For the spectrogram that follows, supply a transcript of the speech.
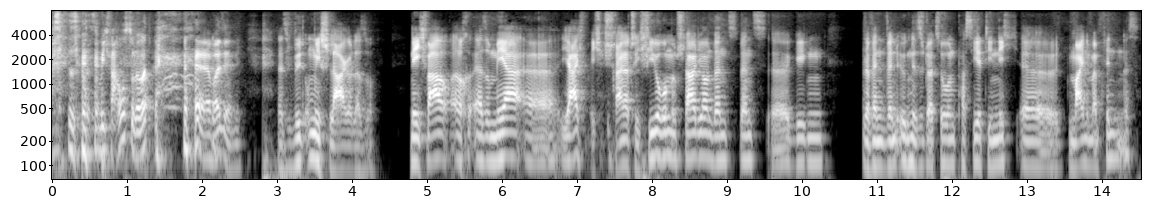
Hast du mich verhaust oder was? ja, weiß ich ja nicht. Dass ich wild um mich schlage oder so. Nee, ich war auch also mehr, äh, ja, ich, ich schreie natürlich viel rum im Stadion, wenn es äh, gegen, oder wenn, wenn irgendeine Situation passiert, die nicht äh, meinem Empfinden ist.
